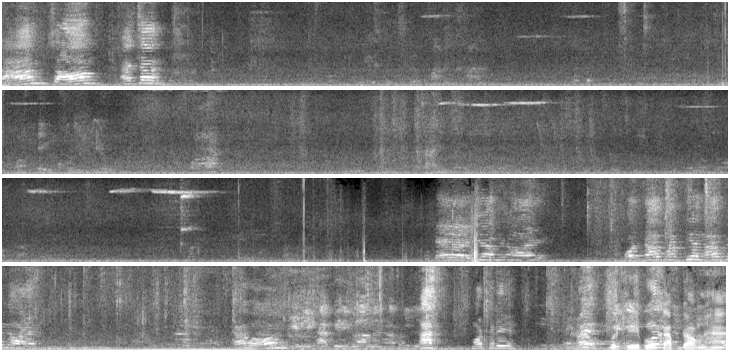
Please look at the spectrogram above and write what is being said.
สามสองแอคชั่น เคเยี่ยมพี่หน่อยหมดครับพักเที่ยงครับพี่หน่อย ครับผมกินอีกครับกินอีกรอบนึงครับอะหมดพอดีฮ้ยเมื่อกี้ผู้กำกับดองนะฮะ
